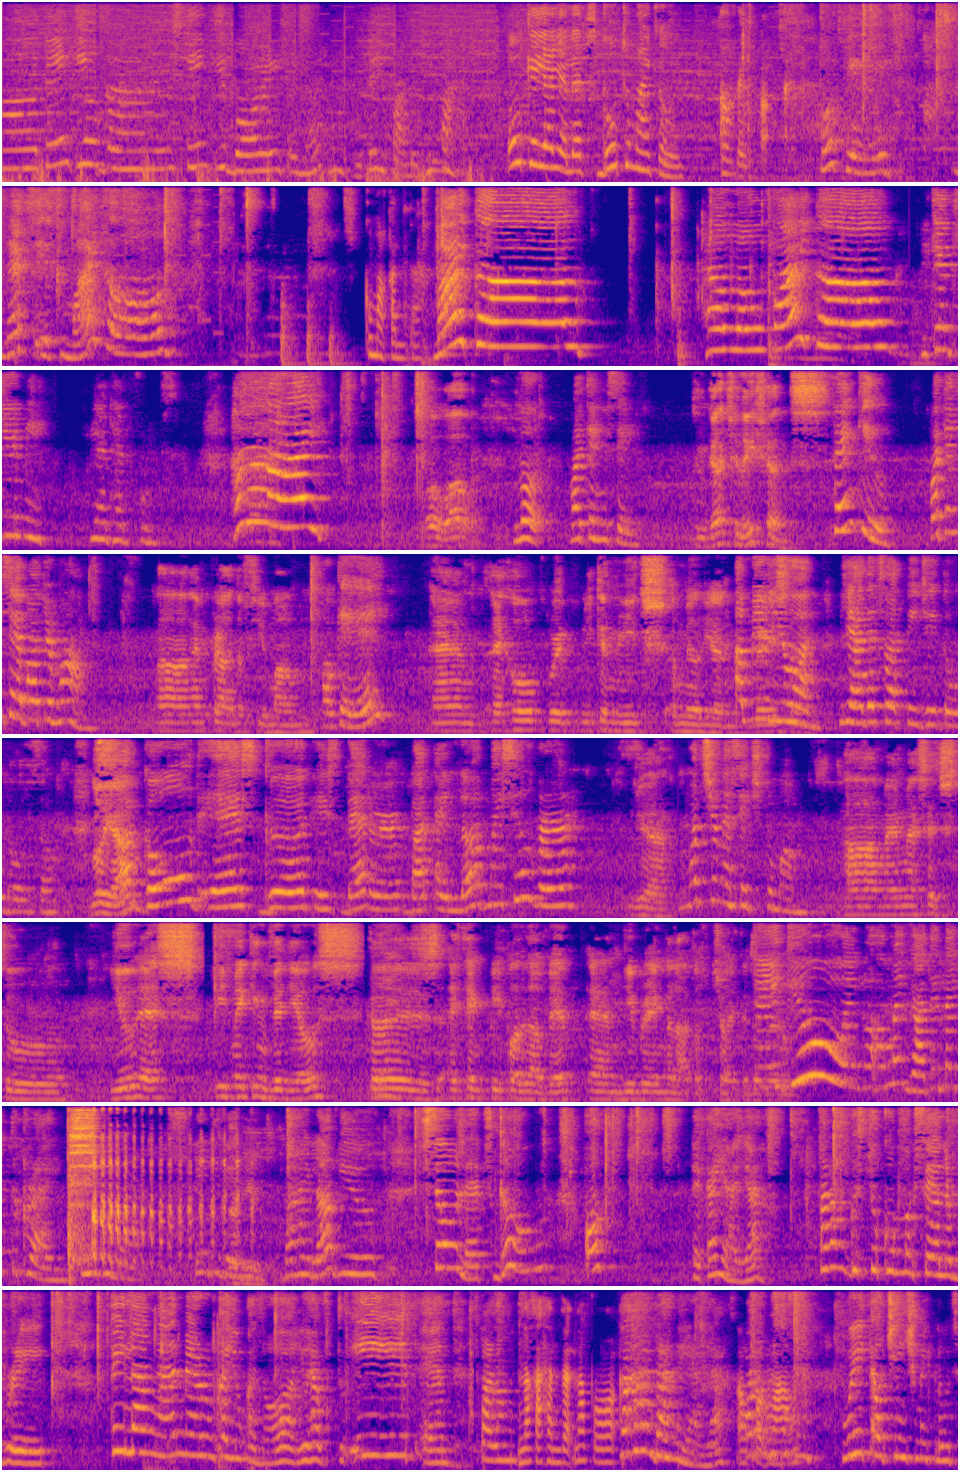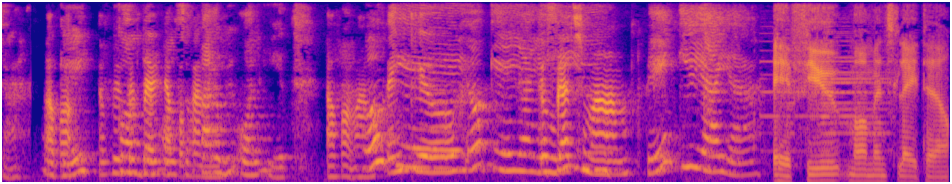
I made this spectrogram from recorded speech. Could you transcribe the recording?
Ah, thank you, guys. Thank you, boys. Ay, no, buti you follow me pa. Okay, Yaya, let's go to Michael. Okay pa. Okay. Next is Michael. Kumakanta. Michael! Hello, Michael! You can't hear me. He had headphones. Hi! Oh wow! Look, what can you say? Congratulations! Thank you. What can you say about your mom? Uh, I'm proud of you, mom, Okay. and I hope we can reach a million. A million. Yeah, that's what PJ told also. Oh yeah? Gold is good, is better, but I love my silver. Yeah. What's your message to mom? Uh, my message to you is keep making videos because I think people love it and you bring a lot of joy to the Thank world. you. I know. Oh my God, I like to cry. Thank you, Dad. Thank you, Love baby. you. Bye, love you. So, let's go. Oh, teka, Yaya. Parang gusto kong mag-celebrate. Kailangan meron kayong ano, you have to eat and parang Nakahanda na po. Nakahanda na Yaya? Opo, ma'am. Wait, I'll change my clothes ha. Opo. Okay? Call Nagpe-prepare them po also kami. para we all eat. Opo, ma'am. Okay. Thank you. Okay, Yaya. Congrats, ma'am. Thank you, Yaya. A few moments later.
